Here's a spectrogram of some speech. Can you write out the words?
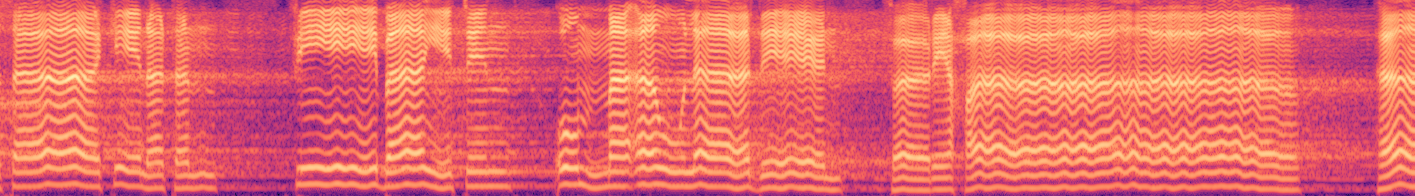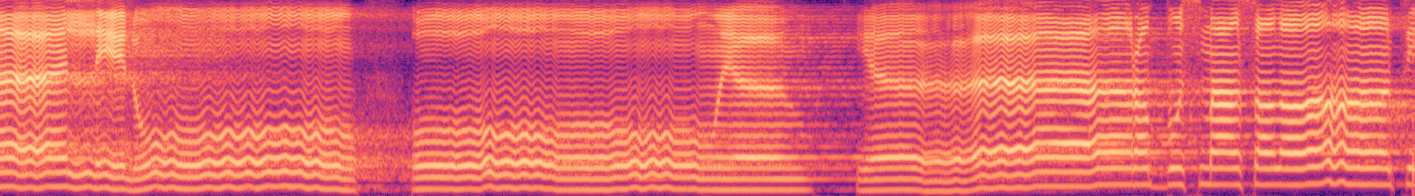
ساكنة في بيت أم أولاد فرحا هللويا. يا رب اسمع صلاتي.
